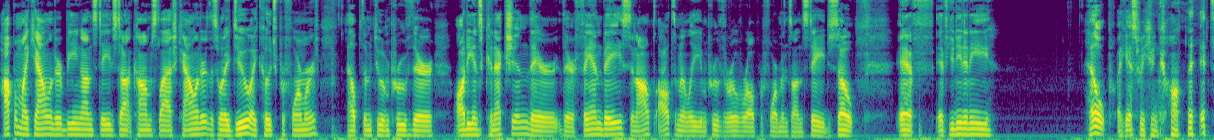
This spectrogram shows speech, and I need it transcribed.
hop on my calendar, beingonstage.com slash calendar. That's what I do. I coach performers, help them to improve their audience connection, their their fan base, and ultimately improve their overall performance on stage. So if if you need any help, I guess we can call it,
